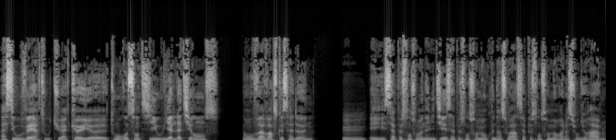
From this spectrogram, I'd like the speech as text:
assez ouverte où tu accueilles euh, ton ressenti, où il y a de l'attirance, et on va voir ce que ça donne. Mm. Et ça peut se transformer en amitié, ça peut se transformer en coup d'un soir, ça peut se transformer en relation durable.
